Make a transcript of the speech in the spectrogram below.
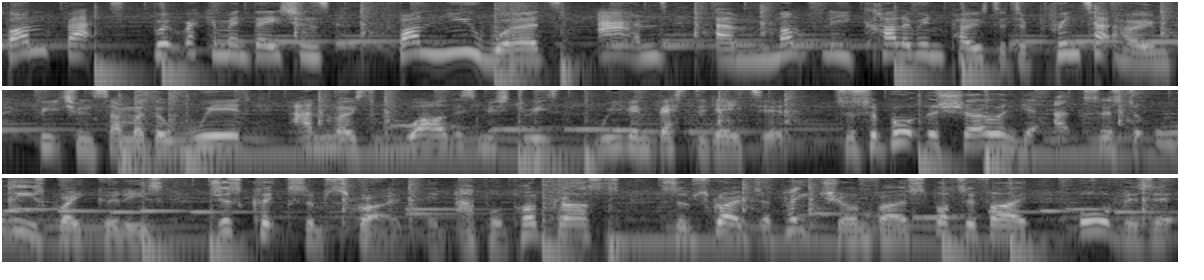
fun facts, book recommendations, fun new words, and a monthly colouring poster to print at home featuring some of the weird and most wildest mysteries we've investigated. To support the show and get access to all these great goodies, just click subscribe in Apple Podcasts, subscribe to Patreon via Spotify, or visit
